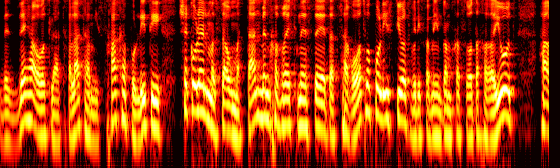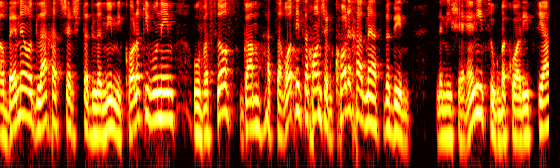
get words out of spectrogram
וזה האות להתחלת המשחק הפוליטי שכולל משא ומתן בין חברי כנסת, הצהרות פופוליסטיות ולפעמים גם חסרות אחריות, הרבה מאוד לחץ של שתדלנים מכל הכיוונים, ובסוף גם הצהרות ניצחון של כל אחד מהצדדים. למי שאין ייצוג בקואליציה,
